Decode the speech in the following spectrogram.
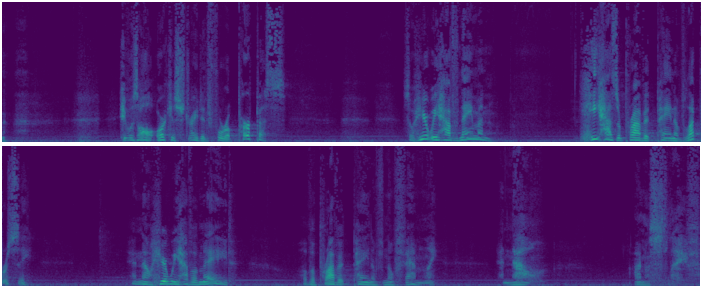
it was all orchestrated for a purpose. So here we have Naaman. He has a private pain of leprosy. And now here we have a maid of a private pain of no family. And now I'm a slave.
